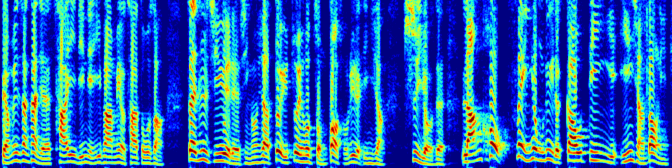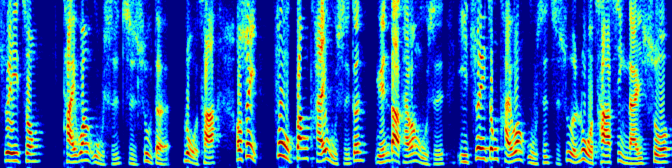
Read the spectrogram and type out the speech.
表面上看起来差异零点一八没有差多少，在日积月累的情况下，对于最后总报酬率的影响是有的。然后费用率的高低也影响到你追踪台湾五十指数的落差哦，所以。富邦台五十跟元大台湾五十，以追踪台湾五十指数的落差性来说，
